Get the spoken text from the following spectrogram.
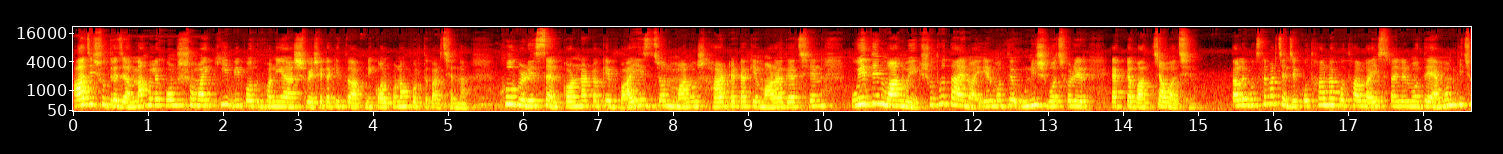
আজই শুধরে যান, না হলে কোন সময় কি বিপদ ঘনিয়ে আসবে সেটা কিন্তু আপনি কল্পনাও করতে পারছেন না। খুব রিসেন্ট কর্ণাটকে বাইশ জন মানুষ হার্ট অ্যাটাকে মারা গেছেন উইদিন ওয়ান উইক শুধু তাই নয়, এর মধ্যে উনিশ বছরের একটা বাচ্চাও আছে। তাহলে বুঝতে পারছেন যে কোথাও না কোথাও লাইফস্টাইলের মধ্যে এমন কিছু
